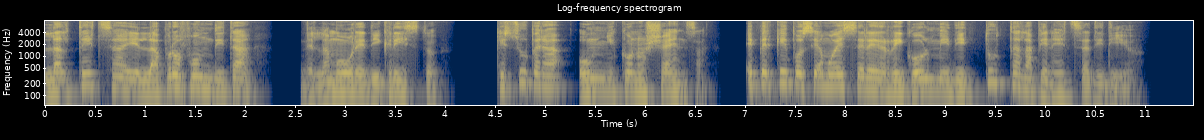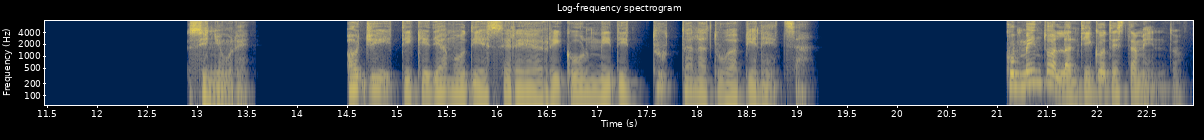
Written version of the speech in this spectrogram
l'altezza e la profondità dell'amore di Cristo che supera ogni conoscenza e perché possiamo essere ricolmi di tutta la pienezza di Dio. Signore, oggi ti chiediamo di essere ricolmi di tutta la tua pienezza. Commento all'Antico Testamento.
